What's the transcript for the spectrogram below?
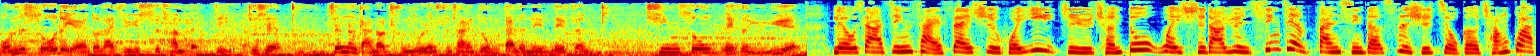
我们的所有的演员都来自于四川本地，就是真能感到成都人、四川人给我们带的那那份轻松、那份愉悦。留下精彩赛事回忆。至于成都为世大运新建翻新的四十九个场馆，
